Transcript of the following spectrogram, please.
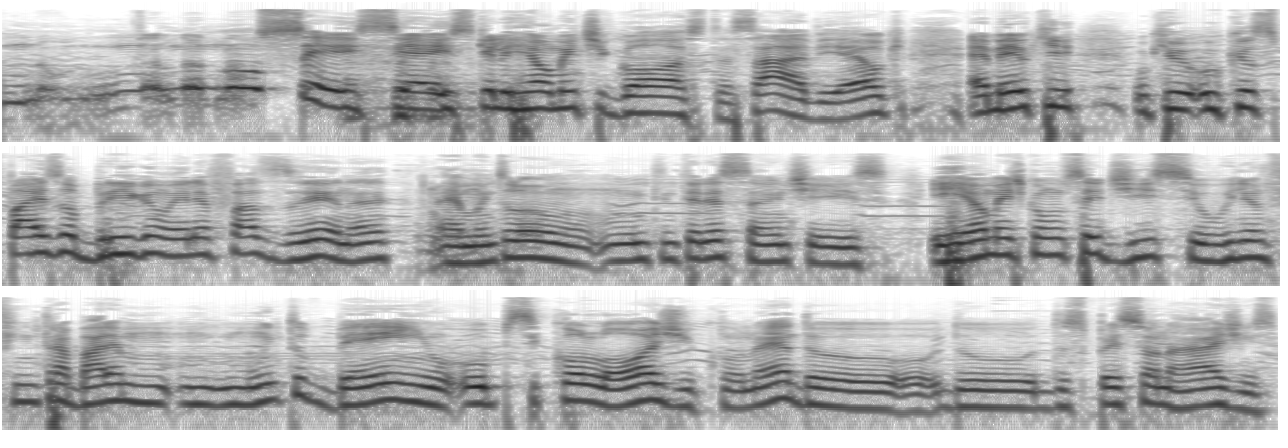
não, não, não sei se é isso que ele realmente gosta, sabe? É, o que, é meio que o, que o que os pais obrigam ele a fazer, né? É muito, muito interessante isso. E realmente, como você disse, o William Finn trabalha mu- muito bem o, o psicológico, né, do, do- dos personagens.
